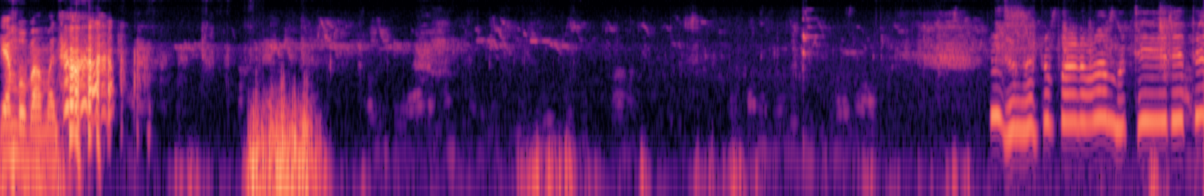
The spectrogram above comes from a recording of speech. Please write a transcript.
કેમ બોબા મજા જગત પડવા મથી રીતે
